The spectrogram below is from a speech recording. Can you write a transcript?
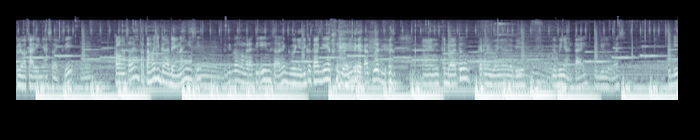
kedua kalinya seleksi. Hmm. kalau nggak salah yang pertama juga ada yang nangis sih. Hmm. tapi gue nggak merhatiin soalnya gue juga kaget. Gue juga takut gitu yang kedua tuh karena gue lebih lebih nyantai lebih luas jadi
